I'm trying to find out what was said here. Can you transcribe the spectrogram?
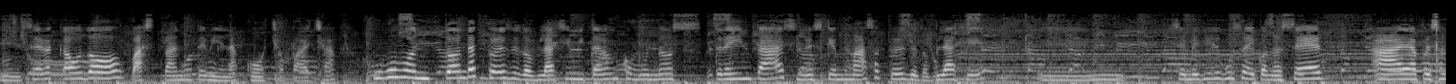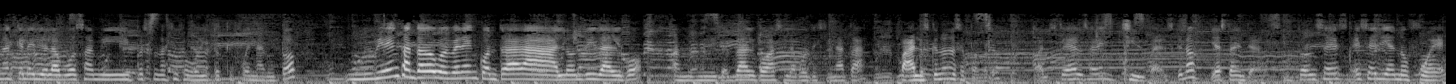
eh, se recaudó bastante bien la cocha pacha. Hubo un montón de actores de doblaje, invitaron como unos 30, si no es que más actores de doblaje. Eh, se me dio el gusto de conocer a la persona que le dio la voz a mi personaje favorito que fue Naruto. Me hubiera encantado volver a encontrar a Londra Hidalgo. Hidalgo hace la voz de Hinata. Para los que no lo sepan, ¿verdad? Para los que ya lo saben, chill. Para los que no, ya están enterados. Entonces, ese día no fue.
